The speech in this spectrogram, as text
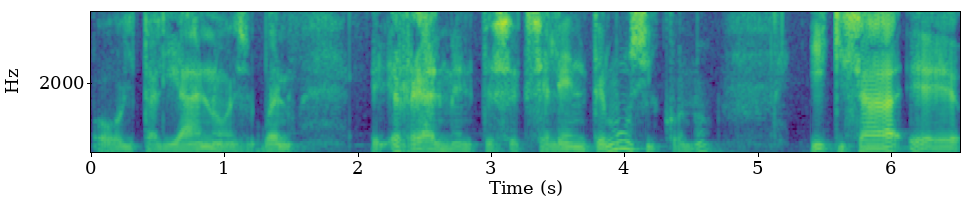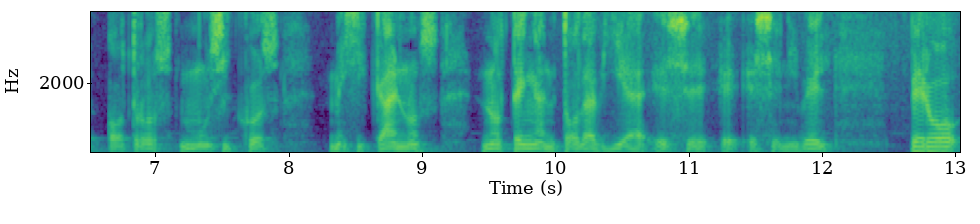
o italiano, es, bueno, eh, realmente es excelente músico, ¿no? Y quizá otros músicos mexicanos no tengan todavía ese, e, ese nivel. Pero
